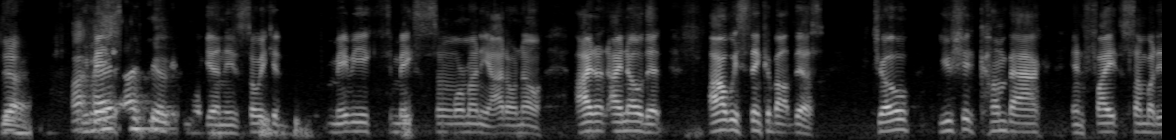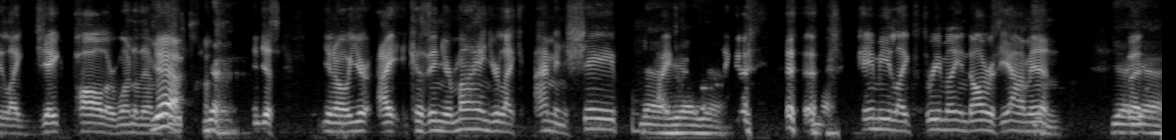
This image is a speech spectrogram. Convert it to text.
yeah. I, I, I feel again. He's so he could maybe make some more money. I don't know. I don't. I know that. I always think about this, Joe. You should come back and fight somebody like Jake Paul or one of them. Yeah. yeah, and just you know you're I because in your mind you're like I'm in shape. yeah, I- yeah, yeah, Pay me like three million dollars. Yeah, I'm in. yeah, But- yeah.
